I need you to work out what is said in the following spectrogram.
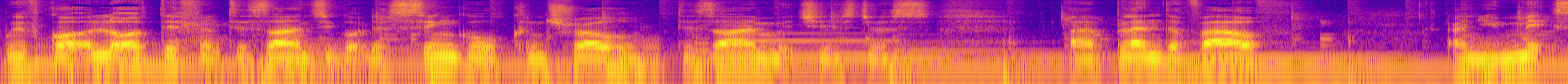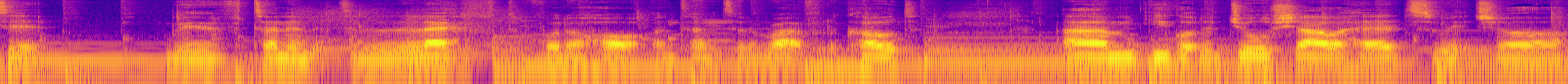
we've got a lot of different designs. You've got the single control design, which is just a blender valve, and you mix it with turning it to the left for the hot and turn it to the right for the cold. Um, you've got the dual shower heads, which are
